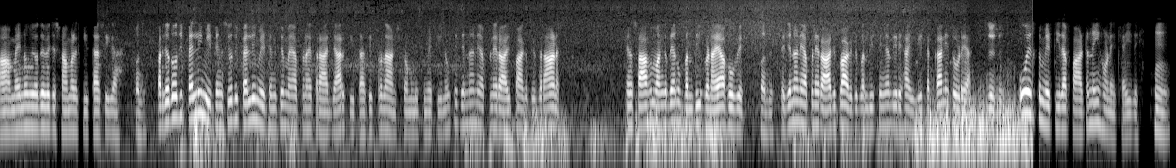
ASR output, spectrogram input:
ਹਾਂ ਮੈਨੂੰ ਵੀ ਉਹਦੇ ਵਿੱਚ ਸ਼ਾਮਲ ਕੀਤਾ ਸੀਗਾ। ਹਾਂਜੀ। ਪਰ ਜਦੋਂ ਉਹਦੀ ਪਹਿਲੀ ਮੀਟਿੰਗ ਸੀ ਉਹਦੀ ਪਹਿਲੀ ਮੀਟਿੰਗ 'ਚ ਮੈਂ ਆਪਣਾ ਇਤਰਾਜ਼ ਜ਼ਾਹਰ ਕੀਤਾ ਸੀ ਪ੍ਰਧਾਨ ਸ਼੍ਰੋਮਣੀ ਕਮੇਟੀ ਨੂੰ ਕਿ ਜਿਨ੍ਹਾਂ ਨੇ ਆਪਣੇ ਰਾਜ ਭਾਗ ਦੇ ਦੌਰਾਨ ਇਨਸਾਫ ਮੰਗਦਿਆਂ ਨੂੰ ਬੰਦੀ ਬਣਾਇਆ ਹੋਵੇ ਹਾਂਜੀ। ਤੇ ਜਿਨ੍ਹਾਂ ਨੇ ਆਪਣੇ ਰਾਜ ਭਾਗ 'ਚ ਬੰਦੀ ਸਿੰਘਾਂ ਦੀ ਰਿਹਾਈ ਲਈ ਟੱਕਾ ਨਹੀਂ ਤੋੜਿਆ ਜੀ ਜੀ। ਉਹ ਇਸ ਕਮੇਟੀ ਦਾ ਪਾਰਟ ਨਹੀਂ ਹੋਣੇ ਚਾਹੀਦੇ। ਹੂੰ।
